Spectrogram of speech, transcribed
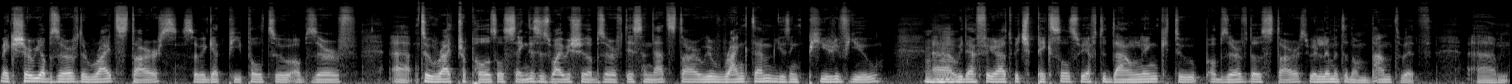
make sure we observe the right stars. So we get people to observe, uh, to write proposals saying this is why we should observe this and that star. We rank them using peer review. Uh, we then figure out which pixels we have to downlink to observe those stars. We're limited on bandwidth. Um,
